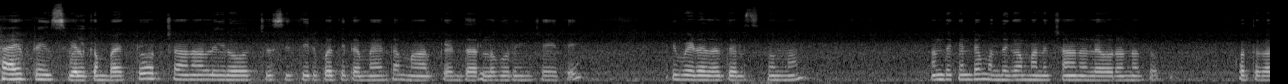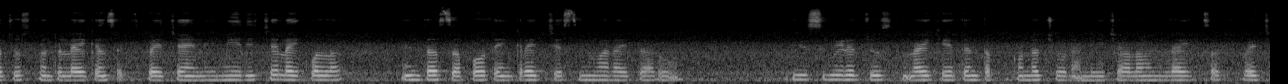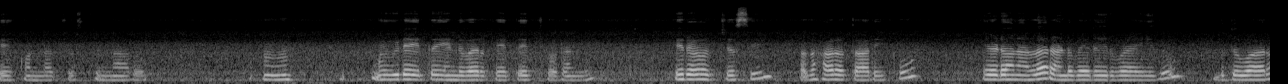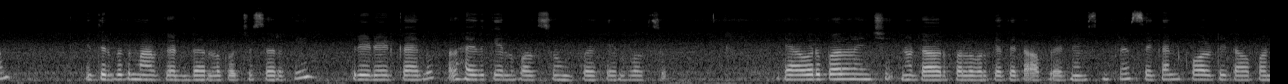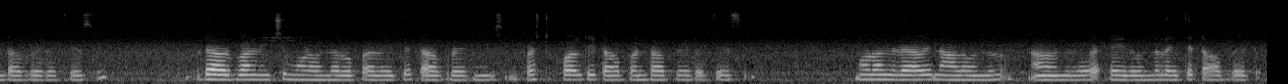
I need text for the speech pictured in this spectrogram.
Hi friends welcome back to our channel. ఈరోజు వచ్చేసి తిరుపతి టమాటా market ధరల గురించి అయితే ఈ వీడియోలో తెలుసుకుందాం. అందుకంటే ముందుగా మన ఛానల్ ఎవరన్నా కొత్తగా చూస్తుంటే లైక్ అండ్ సబ్స్క్రైబ్ చేయండి. మీరు ఇచ్చే లైక్ వల్ల ఎంతో సపోర్ట్ ఎంకరేజ్ చేస్తున్న వారు అవుతారు ఈ వీడియో చూసి లైక్ అయితే తప్పకుండా చూడండి. చాలామంది లైక్ సబ్స్క్రైబ్ చేయకుండా చూస్తున్నారు. వీడియో అయితే ఎండ్ వరకు అయితే చూడండి. ఈరోజు వచ్చేసి పదహారో తారీఖు ఏడో నెల రెండు వేల ఇరవై ఐదు బుధవారం. ఈ తిరుపతి మార్కెట్ ధరలకు వచ్చేసరికి త్రీ డేట్ కాయలు పదహైదు కేల బాక్స్ ముప్పై కేల బాక్స్. యాభై రూపాయల నుంచి నూట యాభై రూపాయల వరకు అయితే టాప్ రేట్ నిలిచింది friends. Second quality top and top rate వచ్చేసి నూట యాభై రూపాయల నుంచి మూడు వందల రూపాయలు అయితే టాప్ రేట్ నిలిచింది. First quality top and top rate వచ్చేసి మూడు వందల యాభై నాలుగు వందలు నాలుగు వందల యాభై ఐదు వందలు అయితే టాప్ రేటు.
